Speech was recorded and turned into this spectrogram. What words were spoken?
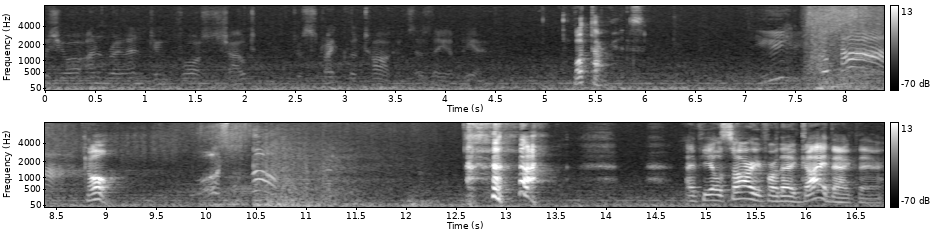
Use your unrelenting force shout to strike the targets as they appear. What targets? Oh. I feel sorry for that guy back there.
